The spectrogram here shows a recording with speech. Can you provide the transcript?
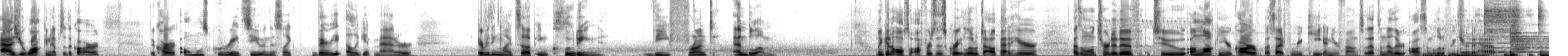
as you're walking up to the car, the car almost greets you in this like very elegant manner. Everything lights up, including the front emblem. Lincoln also offers this great little dial pad here as an alternative to unlocking your car aside from your key and your phone. So that's another awesome little feature to have.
